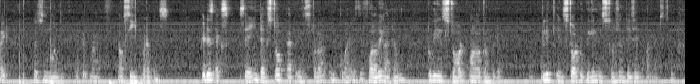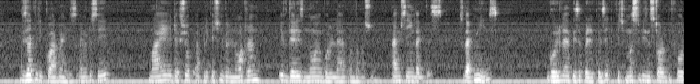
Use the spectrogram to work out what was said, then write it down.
right this is not the my now see what happens. It is saying desktop app installer requires the following item to be installed on our computer. Click install to begin installation these requirements. So these are the requirements. I need to say my desktop application will not run if there is no gorilla app on the machine. I'm saying like this. So that means gorilla app is a prerequisite which must be installed before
